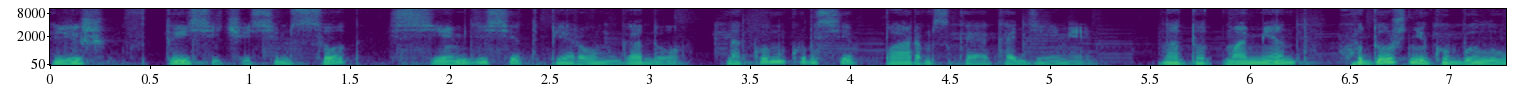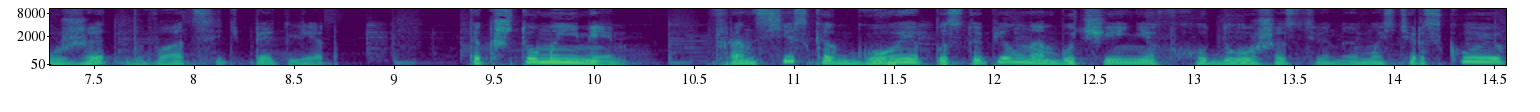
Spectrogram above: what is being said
лишь в 1771 году на конкурсе Пармской академии. На тот момент художнику было уже 25 лет. Так что мы имеем? Франциско Гоя поступил на обучение в художественную мастерскую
